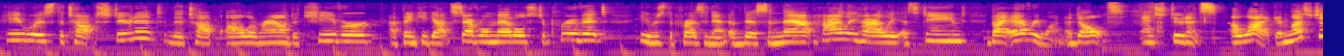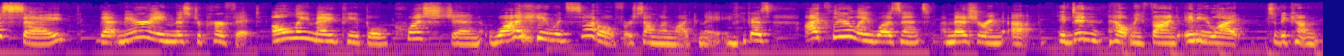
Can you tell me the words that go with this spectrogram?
He was the top student, the top all around achiever. I think he got several medals to prove it. He was the president of this and that, highly, highly esteemed by everyone, adults and students alike. And let's just say that marrying Mr. Perfect only made people question why he would settle for someone like me because I clearly wasn't measuring up. It didn't help me find any light to become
